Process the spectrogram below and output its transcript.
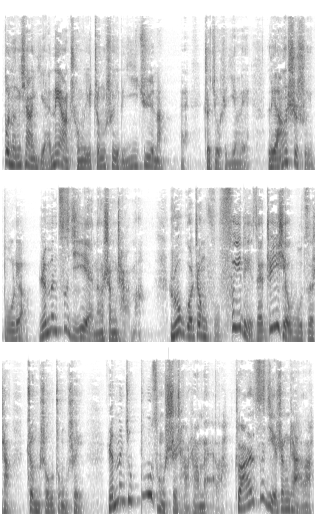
不能像盐那样成为征税的依据呢？哎，这就是因为粮食、水、布料人们自己也能生产嘛。如果政府非得在这些物资上征收重税，人们就不从市场上买了，转而自己生产了。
